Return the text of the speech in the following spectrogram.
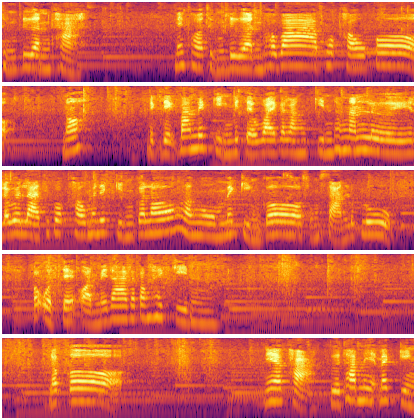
ถึงเดือนค่ะ ไม่พอถึงเดือน เพราะว่าพวกเขาก็เนาะ เด็กๆบ้านไม่กิ่งมีแต่วัยกำลังกินทั้งนั้นเลย แล้วเวลาที่พวกเขาไม่ได้กินก็ร้องระงมแม่กิ่งก็สงสารลูกๆ ก็อดใจอ่อนไม่ได้ก็ต้องให้กิน แล้วก็ เนี่ยค่ะ คือถ้าแม่แม่กิ่ง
